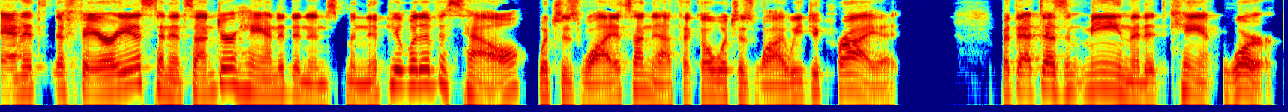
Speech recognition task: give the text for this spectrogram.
and it's nefarious and it's underhanded and it's manipulative as hell, which is why it's unethical, which is why we decry it. But that doesn't mean that it can't work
